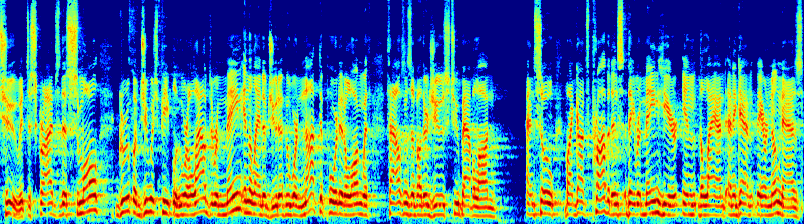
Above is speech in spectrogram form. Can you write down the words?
2. It describes this small group of Jewish people who were allowed to remain in the land of Judah, who were not deported along with thousands of other Jews to Babylon and so, by God's providence, they remain here in the land. And again, they are known as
